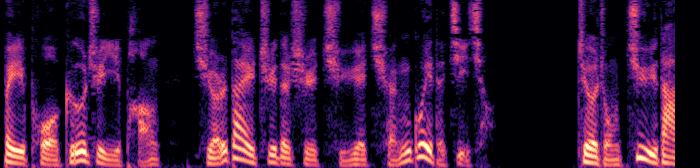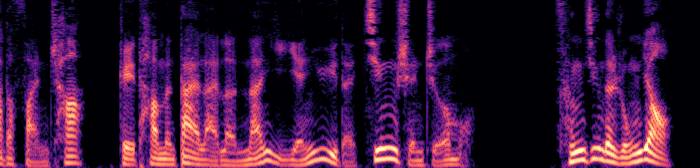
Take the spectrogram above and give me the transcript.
被迫搁置一旁，取而代之的是取悦权贵的技巧。这种巨大的反差给他们带来了难以言喻的精神折磨，曾经的荣耀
